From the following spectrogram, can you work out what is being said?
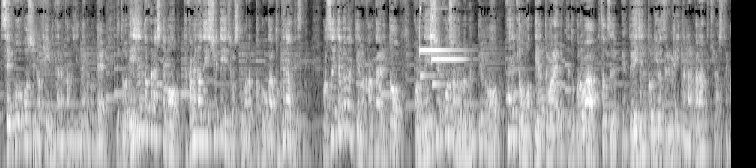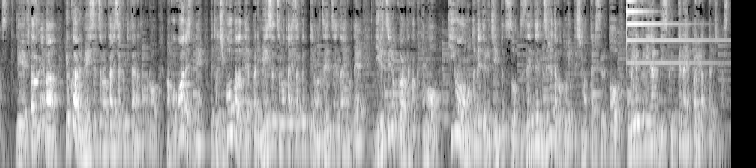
成功報酬のフィーみたいな感じになるので、えー、とエージェントからしても高めの年収提示をしてもらった方が得なんですね。まあ、そういった部分っていうのを考えるとこの年収交渉の部分っていうのを根拠を持ってやってもらえるってところは一つ、えーと、エージェントを利用するメリットなのかなって気はしてます。で2つ目はよくある面接の対策みたいなところ、まあ、ここはですね、えーと、自己応募だとやっぱり面接の対策っていうのは全然ないので技術力が高くても企業が求めてる人物像と全然ずれたことを言ってしまったりするとお見送りになるリスクっていうのはやっぱりあったりします。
